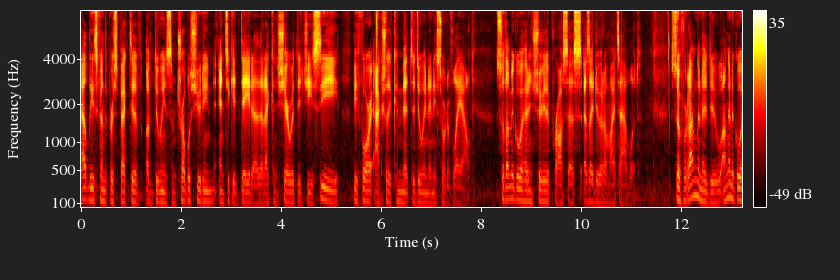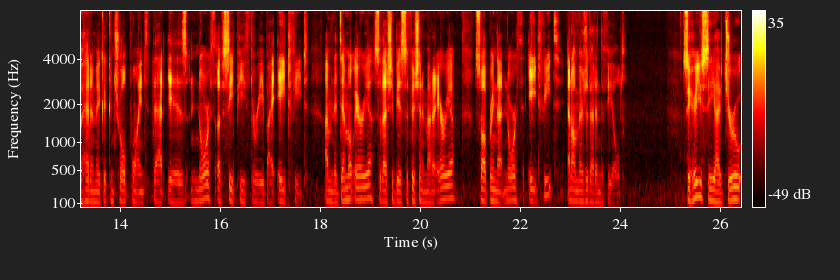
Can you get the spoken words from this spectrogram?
at least from the perspective of doing some troubleshooting and to get data that I can share with the GC before I actually commit to doing any sort of layout. So let me go ahead and show you the process as I do it on my tablet. So for what I'm going to do, I'm going to go ahead and make a control point that is north of CP3 by 8 feet. I'm in a demo area, so that should be a sufficient amount of area. So I'll bring that north 8 feet, and I'll measure that in the field. So here you see I drew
